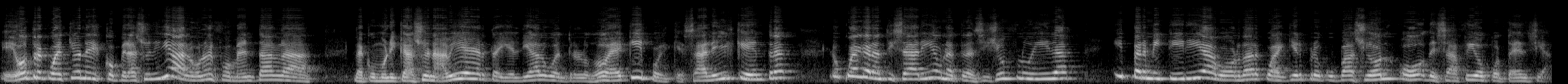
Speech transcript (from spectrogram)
Eh, otra cuestión es cooperación y diálogo, ¿no? Es fomentar la, la comunicación abierta y el diálogo entre los dos equipos, el que sale y el que entra, lo cual garantizaría una transición fluida y permitiría abordar cualquier preocupación o desafío potencial.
